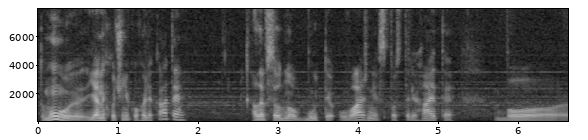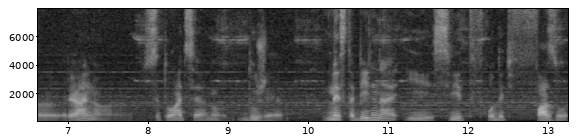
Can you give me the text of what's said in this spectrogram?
Тому я не хочу нікого лякати, але все одно будьте уважні, спостерігайте, бо е, реально ситуація ну, дуже нестабільна, і світ входить в фазу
